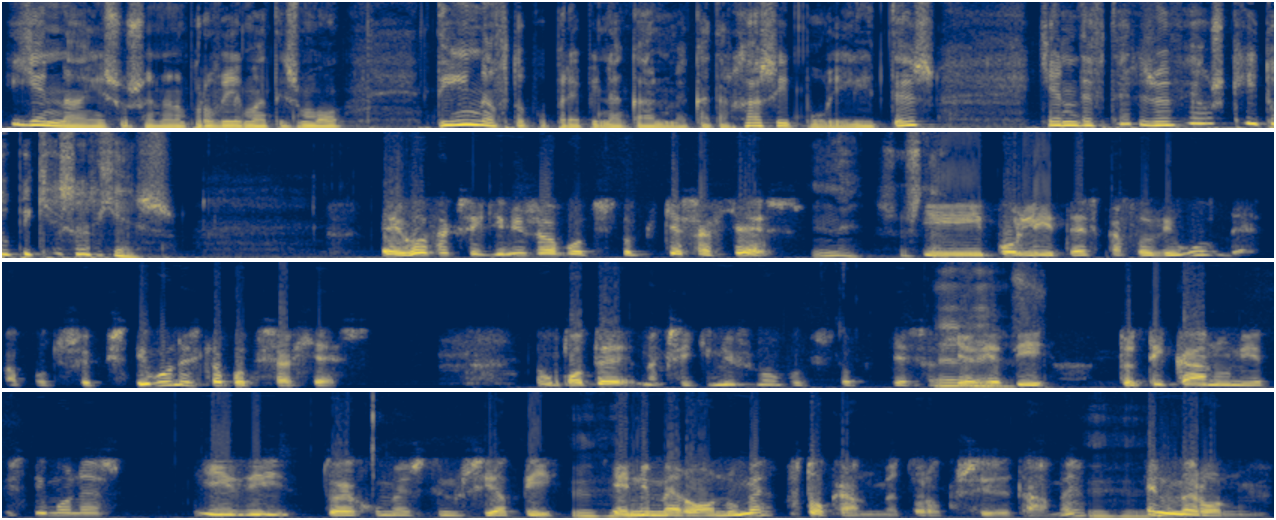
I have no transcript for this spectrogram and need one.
γεννά ίσως έναν προβληματισμό. Τι είναι αυτό που πρέπει να κάνουμε καταρχάς οι πολίτες και εν δευτέρης βεβαίως και οι τοπικές αρχές. Εγώ θα ξεκινήσω από τις τοπικές αρχές. Ναι, σωστά. Οι πολίτες καθοδηγούνται από τους επιστήμονες και από τις αρχές. Οπότε να ξεκινήσουμε από τις τοπικές αρχές, γιατί το τι κάνουν οι επιστήμονες ήδη το έχουμε στην ουσία πει. Ενημερώνουμε, αυτό κάνουμε τώρα που συζητάμε, ενημερώνουμε.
